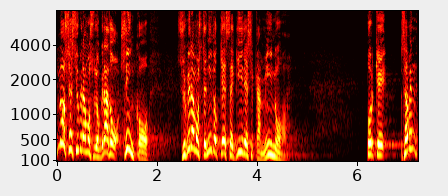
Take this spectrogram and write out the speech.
No sé si hubiéramos logrado cinco. Si hubiéramos tenido que seguir ese camino. Porque, ¿saben?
